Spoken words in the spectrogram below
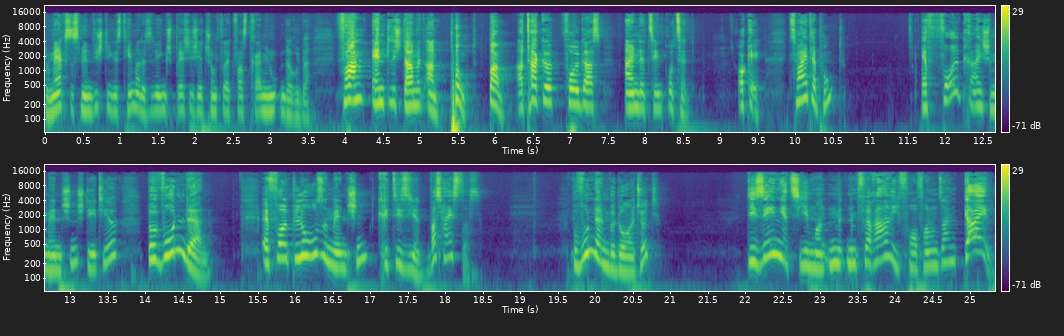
Du merkst, es ist mir ein wichtiges Thema, deswegen spreche ich jetzt schon seit fast drei Minuten darüber. Fang endlich damit an. Punkt. Bam. Attacke, Vollgas, einen der 10 Prozent. Okay. Zweiter Punkt. Erfolgreiche Menschen, steht hier, bewundern. Erfolglose Menschen kritisieren. Was heißt das? Bewundern bedeutet, die sehen jetzt jemanden mit einem Ferrari vorfahren und sagen, geil,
